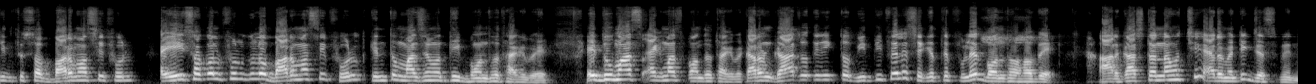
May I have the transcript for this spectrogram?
কিন্তু সব বারো মাসি ফুল। এই সকল ফুলগুলো বারো মাসি ফুল, কিন্তু মাঝে মধ্যেই বন্ধ থাকবে। এই দু মাস, এক মাস বন্ধ থাকবে। কারণ গাছ অতিরিক্ত বৃদ্ধি পেলে সেক্ষেত্রে ফুলের বন্ধ হবে। আর গাছটার নাম হচ্ছে অ্যারোমেটিক জেসমিন।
